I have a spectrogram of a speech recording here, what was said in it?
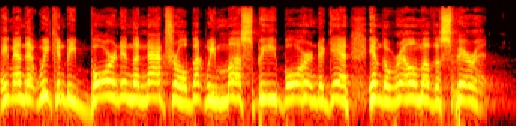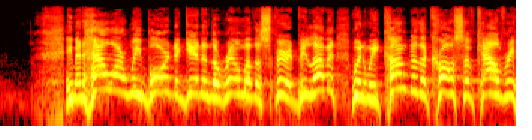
amen, that we can be born in the natural, but we must be born again in the realm of the spirit? Amen. How are we born again in the realm of the Spirit? Beloved, when we come to the cross of Calvary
